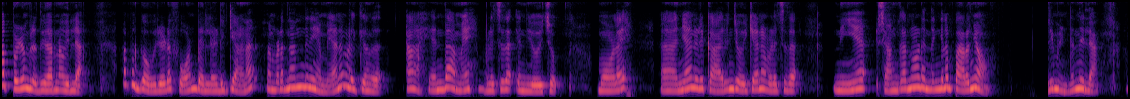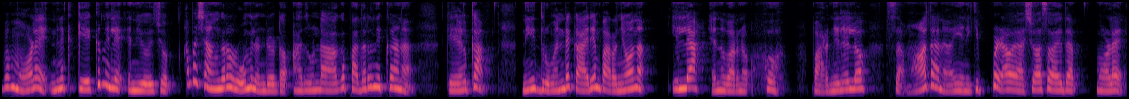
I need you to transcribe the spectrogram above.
അപ്പോഴും പ്രതികരണമില്ല അപ്പോൾ ഗൗരിയുടെ ഫോൺ ബെല്ലടിക്കുകയാണ് നമ്മുടെ നന്ദിനി അമ്മയാണ് വിളിക്കുന്നത്. ആ എന്താ അമ്മേ വിളിച്ചത് എന്ന് ചോദിച്ചു. മോളെ ഞാനൊരു കാര്യം ചോദിക്കാനാണ് വിളിച്ചത്. നീ ശങ്കറിനോട് എന്തെങ്കിലും പറഞ്ഞോ? ഒരു മിണ്ടുന്നില്ല. അപ്പം മോളെ നിനക്ക് കേൾക്കുന്നില്ലേ എന്ന് ചോദിച്ചു. അപ്പം ശങ്കർ റൂമിലുണ്ട് കേട്ടോ. അതുകൊണ്ട് ആകെ പതറി നിൽക്കുകയാണ്. കേൾക്കാം. നീ ധ്രുവന്റെ കാര്യം പറഞ്ഞോന്ന്. ഇല്ല എന്ന് പറഞ്ഞു. ഹോ പറഞ്ഞില്ലല്ലോ. സമാധാനമായി എനിക്കിപ്പോഴാണ് ഒരു ആശ്വാസമായത് മോളെ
